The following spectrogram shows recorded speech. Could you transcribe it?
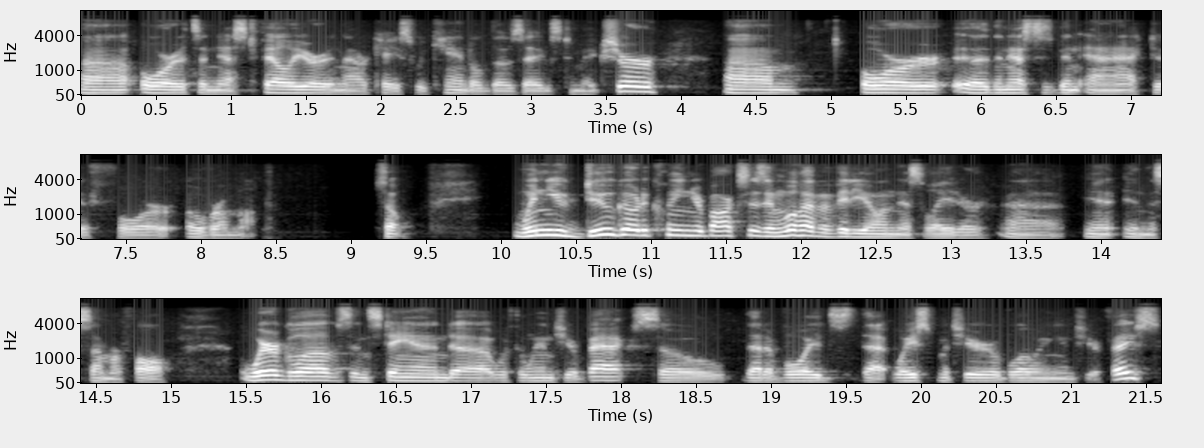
uh, or it's a nest failure. In our case, we candled those eggs to make sure. Um, or uh, the nest has been inactive for over a month. So when you do go to clean your boxes, and we'll have a video on this later uh, in, in, the summer, fall, wear gloves and stand uh, with the wind to your back so that avoids that waste material blowing into your face.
